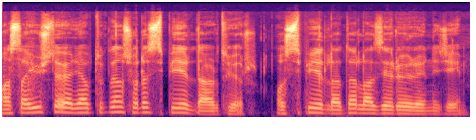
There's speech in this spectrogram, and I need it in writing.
Masayı 3 level yaptıktan sonra spear de artıyor. O spear'la da lazeri öğreneceğim.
